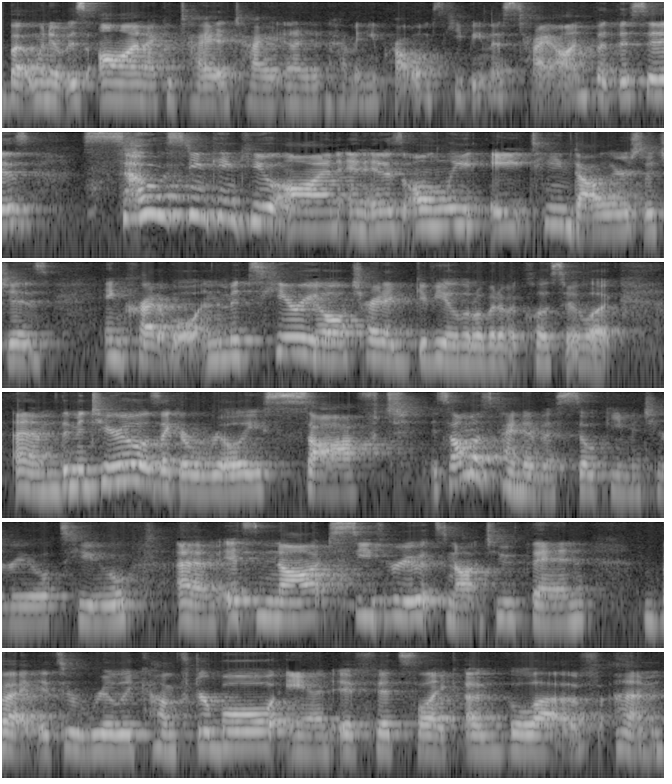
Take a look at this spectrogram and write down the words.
but when it was on, I could tie it tight and I didn't have any problems keeping this tie on. But this is so stinking cute on and it is only $18, which is incredible. And the material, I'll try to give you a little bit of a closer look. Um, the material is like a really soft, it's almost kind of a silky material too. Um, it's not see-through, it's not too thin but it's really comfortable and it fits like a glove. Um,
